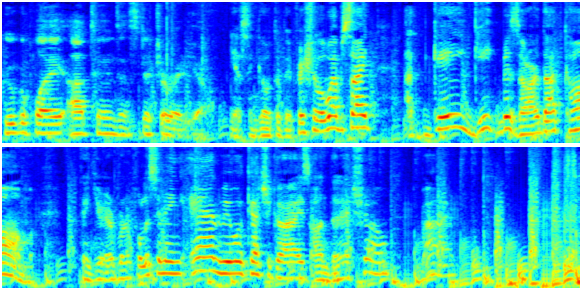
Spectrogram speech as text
Google Play, iTunes, and Stitcher Radio. Yes, and go to the official website at gaygeekbizarre.com. Thank you everyone for listening, and we will catch you guys on the next show. Bye.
